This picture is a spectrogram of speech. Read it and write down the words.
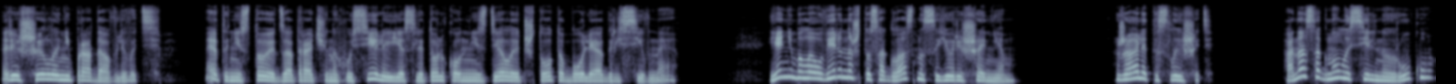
Решила не продавливать. Это не стоит затраченных усилий, если только он не сделает что-то более агрессивное. Я не была уверена, что согласна с ее решением. Жаль это слышать. Она согнула сильную руку,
